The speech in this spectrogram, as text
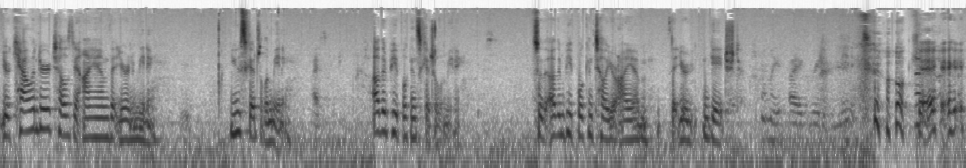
your calendar tells the IM that you're in a meeting. You schedule a meeting. I schedule. Other people can schedule a meeting. So the other people can tell your IM that you're engaged. Only if I agree to the meeting. okay.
